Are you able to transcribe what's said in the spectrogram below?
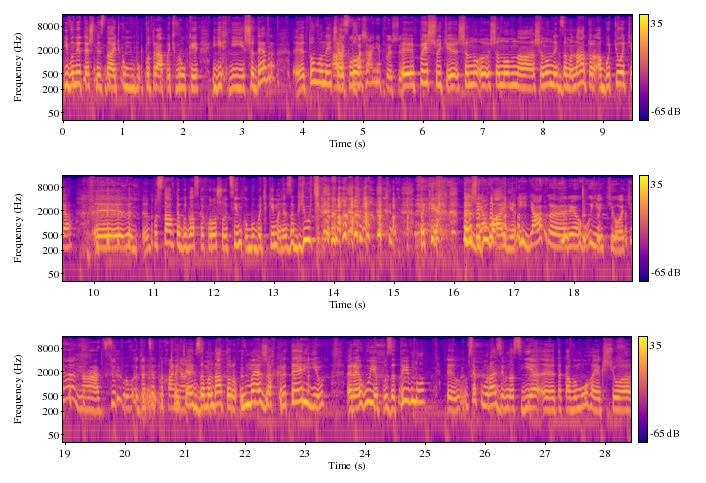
і вони теж не знають, кому потрапить в руки їхній шедевр. е, То вони але часто побажання пишуть? Е, пишуть «Шано- е, шановна, шановний екзаменатор або тьотя, поставте, будь ласка, хорошу оцінку, бо батьки мене заб'ють. Таке теж буває. І як реагує тьотя на цю на це прохання? Хоча екзаменатор в межах критеріїв реагує позитивно. У всякому разі, в нас є така вимога, якщо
